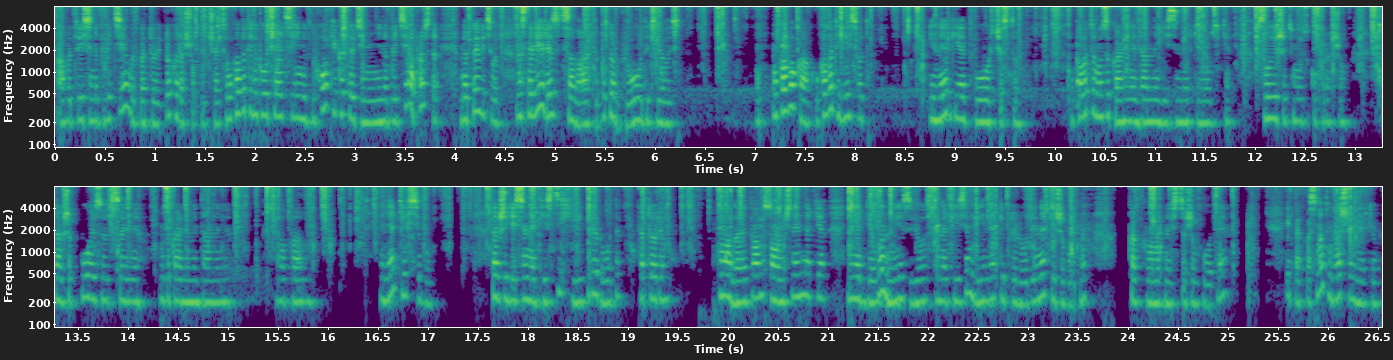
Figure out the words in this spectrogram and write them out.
а вот если на плите вот готовить, то хорошо получается. У кого-то не получается и не в духовке готовить, и не на плите, а просто готовить вот на столе, резать салаты, бутерброды делать. У кого как? У кого-то есть вот энергия творчества. У кого-то музыкальные данные есть, энергия музыки. Слышать музыку хорошо. Также пользоваться своими музыкальными данными вокала. Энергия всего. Также есть энергия стихии, природы, которые помогают вам. Солнечная энергия, энергия Луны, звезд, энергия Земли, энергия природы, энергия животных. Как к вам относятся животные. Итак, посмотрим вашу энергию.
